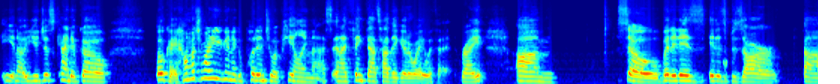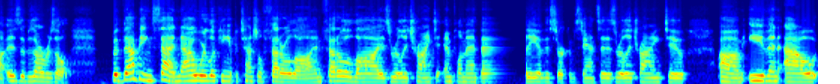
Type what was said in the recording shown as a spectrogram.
you know you just kind of go, okay, how much money are you going to put into appealing this? And I think that's how they get away with it, right? Um, so but it is it is bizarre uh is a bizarre result. But that being said now we're looking at potential federal law and federal law is really trying to implement that of the circumstances really trying to um, even out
